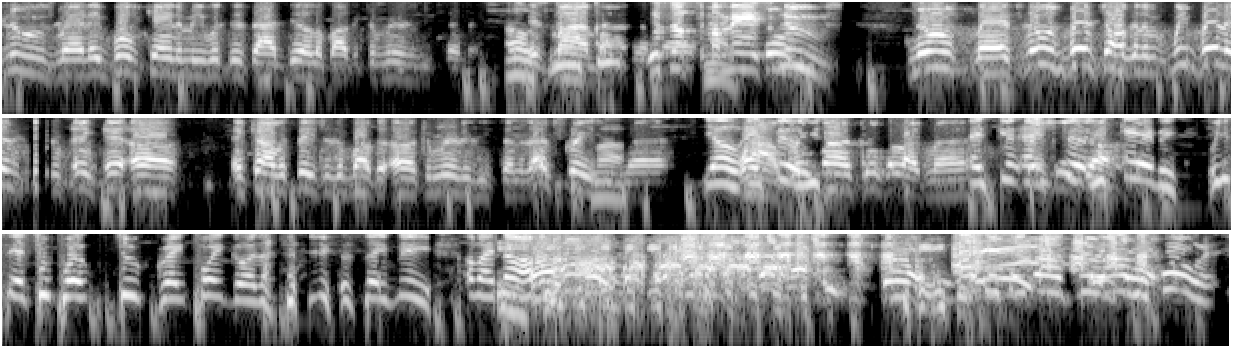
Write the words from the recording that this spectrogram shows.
Snooze, man, they both came to me with this ideal about the community center. Oh, It's snooze too. what's up to my man snooze Snooze, man, Snooze been talking to me. We've been in, in, in uh in conversations about the uh, community center. That's crazy, Wow. man. Yo, Wow, hey Phil, great you minds think alike, man. hey, sca- hey Phil, you y'all. scared me when you said two point two great point guards. I thought you could say me. I'm like, no, I'm just forward. I just say no, Phil. I was a forward.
